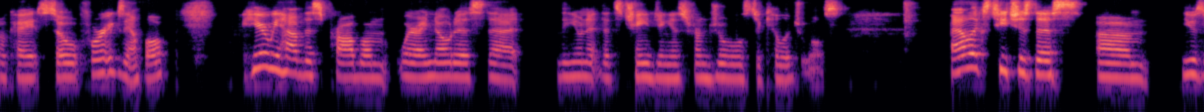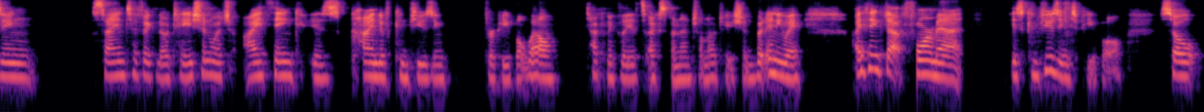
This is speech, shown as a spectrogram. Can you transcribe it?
Okay, so for example, here we have this problem where I notice that the unit that's changing is from joules to kilojoules. ALEKS teaches this um, using scientific notation, which I think is kind of confusing for people. Well, technically it's exponential notation, but anyway, I think that format is confusing to people. So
